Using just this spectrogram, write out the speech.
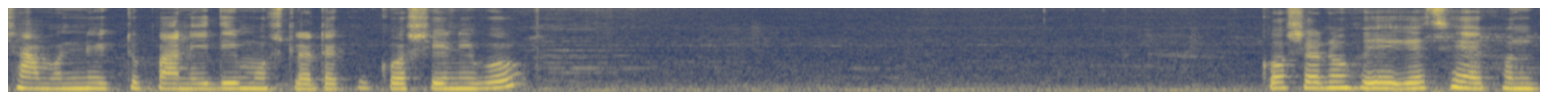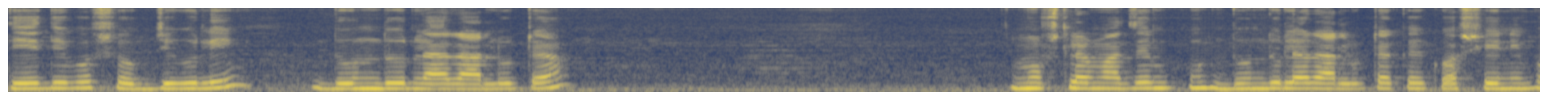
সামান্য একটু পানি দিয়ে মশলাটাকে কষিয়ে নিব। কষানো হয়ে গেছে। এখন দিয়ে দেব সবজিগুলি, দুন্দুল আর আলুটা। মশলার মাঝে দুন্দুল আর আলুটাকে কষিয়ে নিব।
